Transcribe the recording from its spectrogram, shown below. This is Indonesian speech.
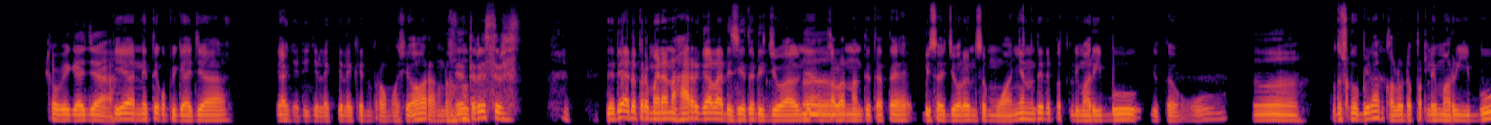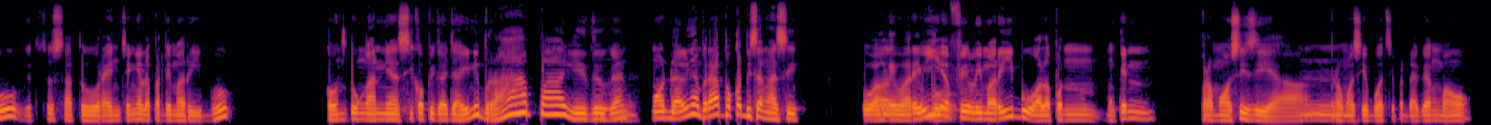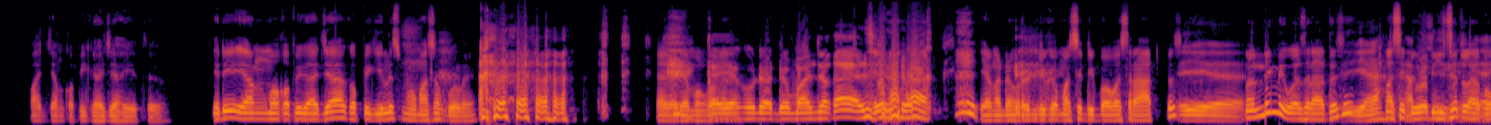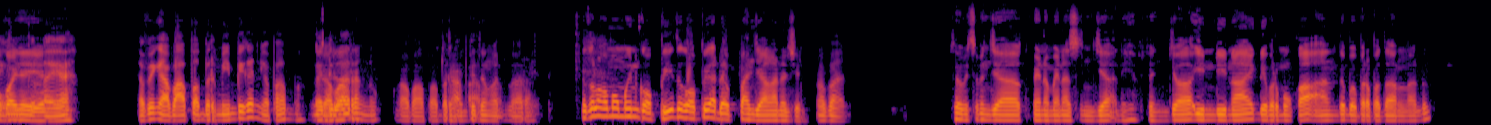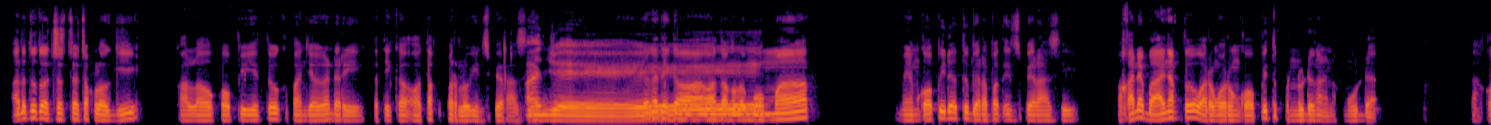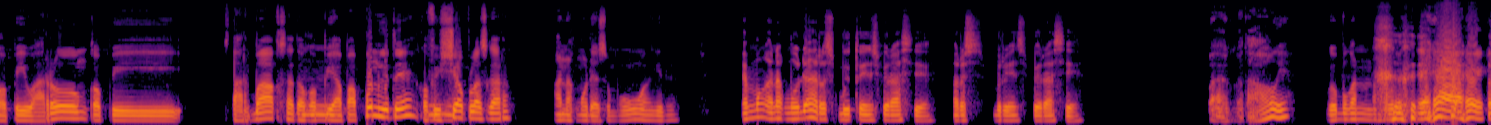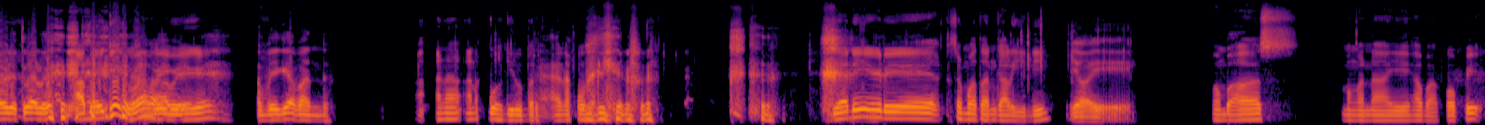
Kopi gajah. Iya, nitip kopi gajah. Ya jadi jelek-jelekin promosi orang dong. Ya, terus terus. Jadi ada permainan harga lah di situ dijualnya. Hmm. Kalau nanti teteh bisa jualin semuanya nanti dapat lima ribu gitu. Oh. Hmm. Terus gue bilang kalau dapat lima ribu gitu terus satu rencengnya dapat lima ribu keuntungannya si kopi gajah ini berapa gitu kan Hmm. modalnya berapa kok bisa ngasih Uang lima ribu. iya fee lima ribu walaupun mungkin promosi sih ya Hmm. promosi buat si pedagang mau pajang kopi gajah itu jadi yang mau kopi gajah kopi gilis mau masuk boleh kayak dia mau Kayak yang udah ada banyak aja. Iya. yang dengerin juga masih di bawah 100 Iya. mending di bawah 100 sih Iya. Masih apa dua digit lah Iya, pokoknya ya. gitulah ya. Tapi nggak apa-apa bermimpi kan nggak apa-apa. Nggak Nggak dilarang dong. nggak apa-apa bermimpi Nggak itu nggak apa-apa. dilarang Nah, kalau ngomongin kopi itu kopi ada panjangan aja Apaan? Se- semenjak fenomena senja nih senja indie naik di permukaan tuh beberapa tahun lalu ada tuh cocok cocok logi kalau kopi itu kepanjangan dari ketika otak perlu inspirasi Anjir. ya ketika otak lu mumet minum kopi dah tuh biar dapat inspirasi makanya banyak tuh warung-warung kopi tuh penuh dengan anak muda nah kopi warung kopi Starbucks atau kopi Hmm. apa pun gitu ya coffee Hmm. shop lah sekarang anak muda semua gitu Emang anak muda harus butuh inspirasi ya? Harus berinspirasi ya? Wah, nggak tahu ya. Gue bukan anak muda. Ya, Oh udah tua lu. ABG gue, ABG. ABG. ABG apaan tuh? Anak anak buah Gilbert. Anak muda gitu. Jadi di kesempatan kali ini Yoi. membahas mengenai apa? Kopi.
